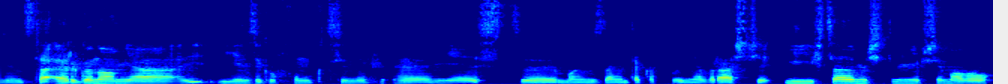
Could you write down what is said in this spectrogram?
Więc ta ergonomia języków funkcyjnych e, nie jest e, moim zdaniem tak odpowiednia w raście i wcale bym się tym nie przejmował.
